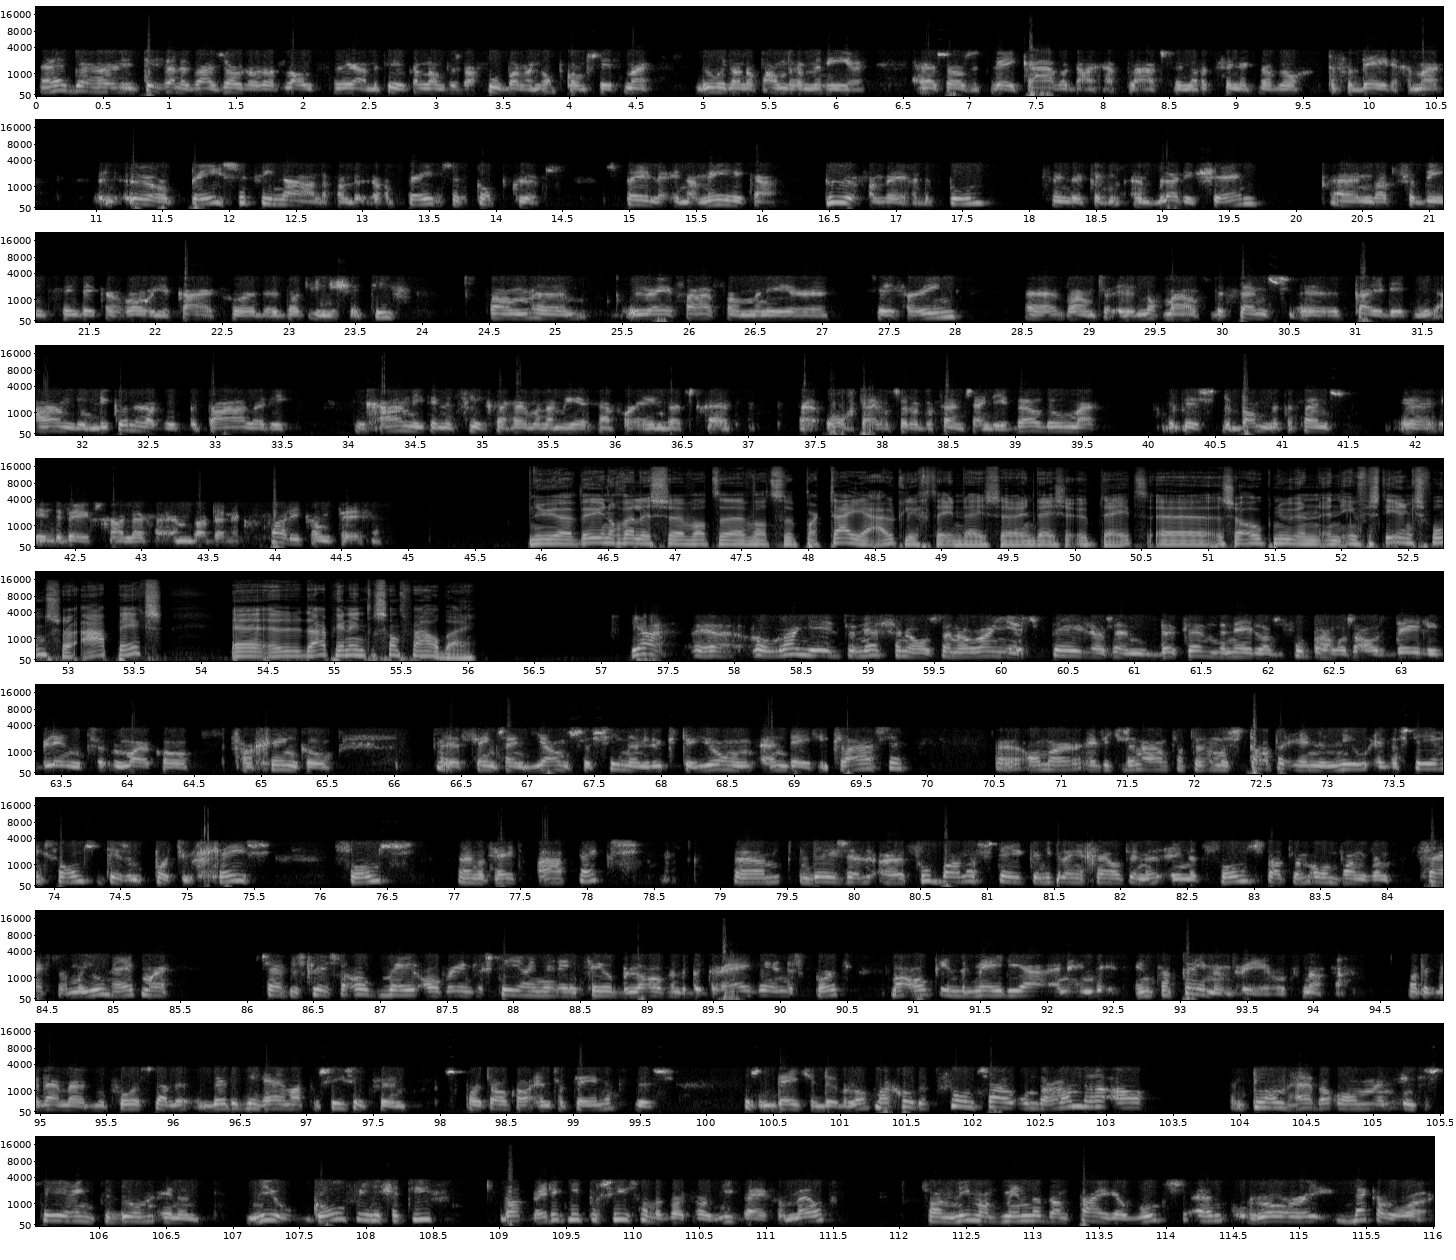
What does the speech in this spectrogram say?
Hè, het is weliswaar zo dat het land ja, natuurlijk een land is waar voetbal een opkomst is, maar doen we dan op andere manieren zoals het WK wat daar gaat plaatsvinden, dat vind ik wel nog te verdedigen. Maar een Europese finale van de Europese topclubs spelen in Amerika puur vanwege de poen, vind ik een bloody shame. En dat verdient, vind ik, een rode kaart voor de, dat initiatief van uh, UEFA, van meneer Severin. Uh, want uh, nogmaals, de fans kan je dit niet aandoen. Die kunnen dat niet betalen. Die, die gaan niet in het vliegtuig helemaal naar Amerika voor één wedstrijd. Ongetwijfeld zullen er fans zijn die het wel doen, maar het is de band met de fans in de weegschaal leggen en daar ben ik varikant tegen. Nu uh, wil je nog wel eens wat, wat partijen uitlichten in deze, in deze update. zo ook nu een, een investeringsfonds, Apex. daar heb je een interessant verhaal bij. Ja, Oranje Internationals en Oranje Spelers en bekende Nederlandse voetballers als Daley Blind, Marco van Ginkel, Vincent Jansen, Simon Luc de Jong en Davy Klaassen. Om er eventjes een aantal te noemen, stappen in een nieuw investeringsfonds. Het is een Portugees fonds en dat heet Apex. Um, deze voetballers steken niet alleen geld in, in het fonds, dat een omvang van 50 miljoen heeft, maar zij beslissen ook mee over investeringen in veelbelovende bedrijven in de sport, maar ook in de media en in de entertainmentwereld. Nou, wat ik me daarbij moet voorstellen, weet ik niet helemaal precies. Ik vind sport ook al entertainment, dus is een beetje dubbelop. Maar goed, het fonds zou onder andere al een plan hebben om een investering te doen in een nieuw golfinitiatief. Dat weet ik niet precies, want dat wordt er ook niet bij vermeld van niemand minder dan Tiger Woods en Rory McIlroy.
